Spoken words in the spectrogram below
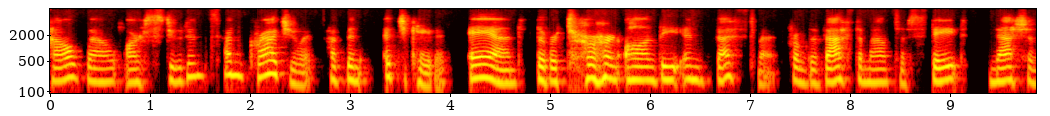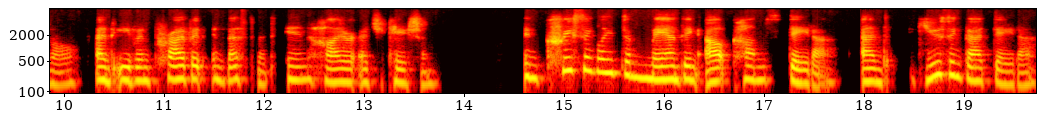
how well our students and graduates have been educated and the return on the investment from the vast amounts of state, national, and even private investment in higher education. Increasingly demanding outcomes data and using that data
